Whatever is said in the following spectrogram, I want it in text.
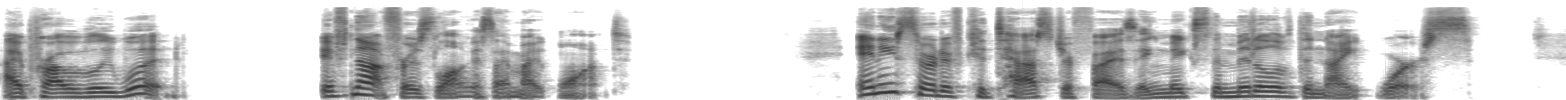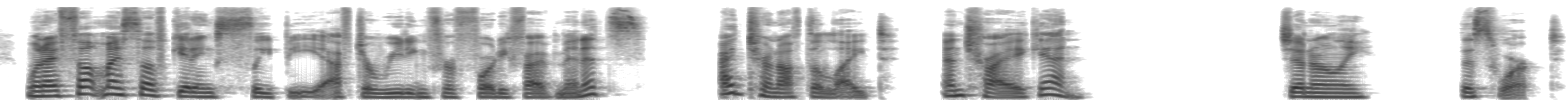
I probably would, if not for as long as I might want. Any sort of catastrophizing makes the middle of the night worse. When I felt myself getting sleepy after reading for 45 minutes, I'd turn off the light and try again. Generally, this worked.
